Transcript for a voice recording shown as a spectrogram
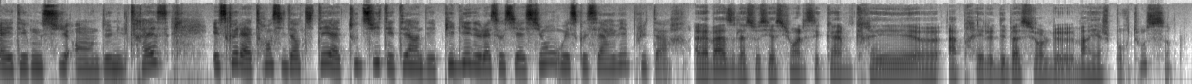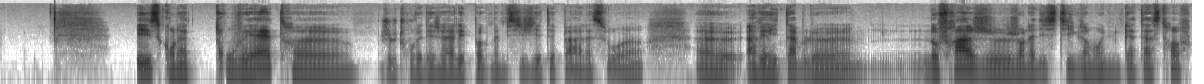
a été conçue en 2013. Est-ce que la transidentité a tout de suite été un des piliers de l'association ou est-ce que c'est arrivé plus tard? À la base, l'association, elle s'est quand même créée euh, après le débat sur le mariage pour tous. Et ce qu'on a trouvé être, euh, je le trouvais déjà à l'époque, même si j'y étais pas à l'assaut, hein, euh, un véritable naufrage journalistique, vraiment une catastrophe.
